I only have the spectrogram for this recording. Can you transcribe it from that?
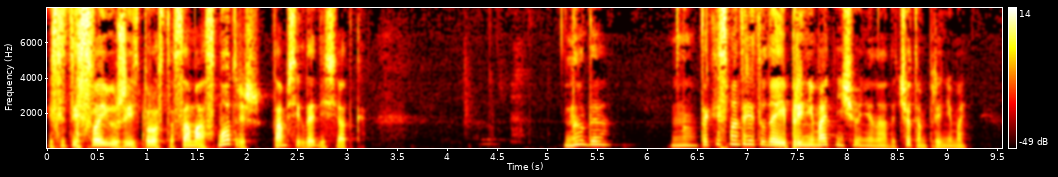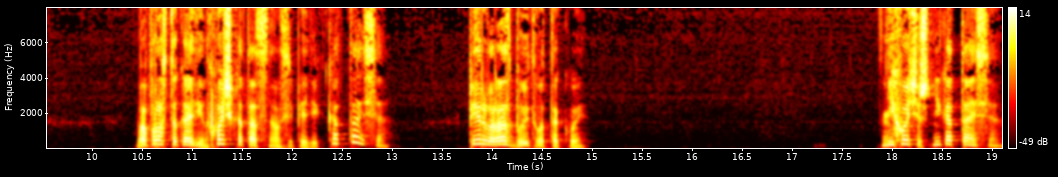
Если ты свою жизнь просто сама смотришь, там всегда десятка. Ну да. Ну, так и смотри туда, и принимать ничего не надо. Что там принимать? Вопрос только один. Хочешь кататься на велосипеде? Катайся. Первый раз будет вот такой. Не хочешь, не катайся.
